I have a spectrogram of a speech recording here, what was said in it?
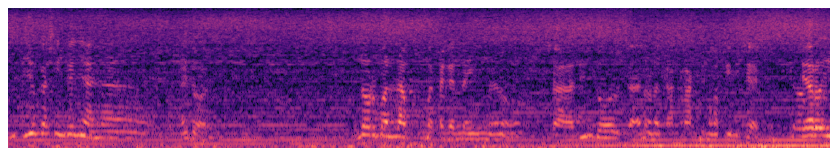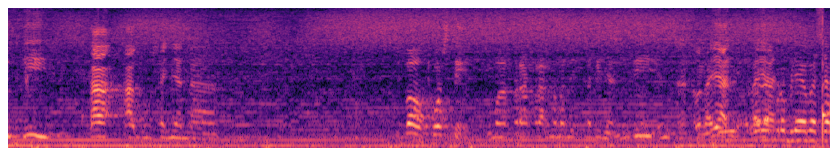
y- yung kasing ganyan na, idol, normal lang kung matagal na yung ano, sa lindol, sa ano, nagka-crack yung mga finishes. Pero hindi ka kagusan yan na, iba, poste, yung mga crack-crack naman na ganyan, hindi, wala yan, wala yan. Problema sa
